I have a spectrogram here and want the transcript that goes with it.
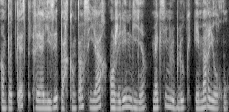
un podcast réalisé par Quentin Sillard, Angéline Guillen, Maxime Leblouc et Mario Roux.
